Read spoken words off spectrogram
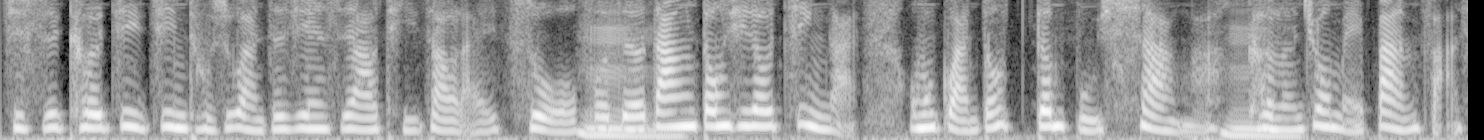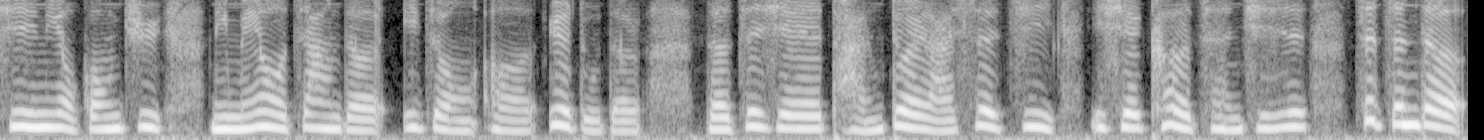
其实科技进图书馆这件事要提早来做，否则当东西都进来，我们管都跟不上啊，可能就没办法。其实你有工具，你没有这样的一种呃阅读的的这些团队来设计一些课程，其实这真的。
